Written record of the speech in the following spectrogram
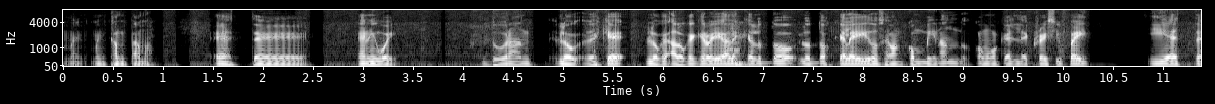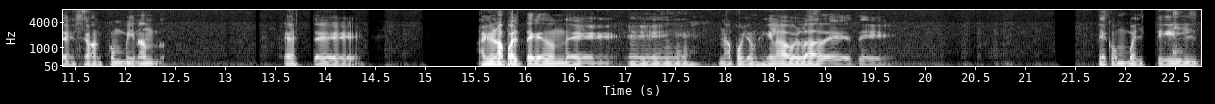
me, encanta más. Este, anyway, durante, lo, es que, lo que a lo que quiero llegar es que los dos, los dos que he leído se van combinando. Como que el de Crazy Fate y este se van combinando. Este. Hay una parte que donde eh, Napoleón Hill habla de, de, de convertir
